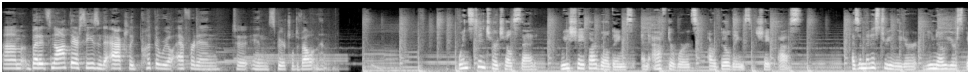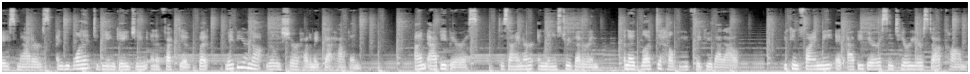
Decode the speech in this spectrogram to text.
Um, but it's not their season to actually put the real effort in to, in spiritual development. Winston Churchill said, We shape our buildings, and afterwards, our buildings shape us. As a ministry leader, you know your space matters and you want it to be engaging and effective, but maybe you're not really sure how to make that happen. I'm Abby Barris, designer and ministry veteran, and I'd love to help you figure that out. You can find me at abbybarrisinteriors.com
